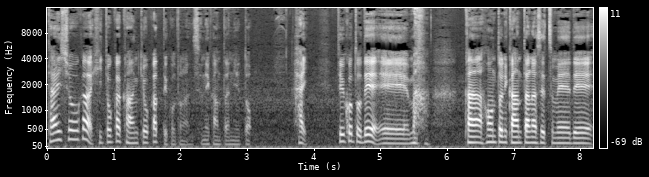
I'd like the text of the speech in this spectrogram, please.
対象が人か環境かってことなんですよね、簡単に言うと。はい。ということで、えー、まあ、か本当に簡単な説明で、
